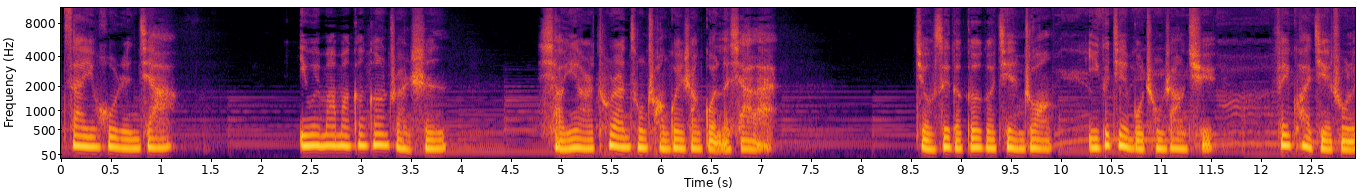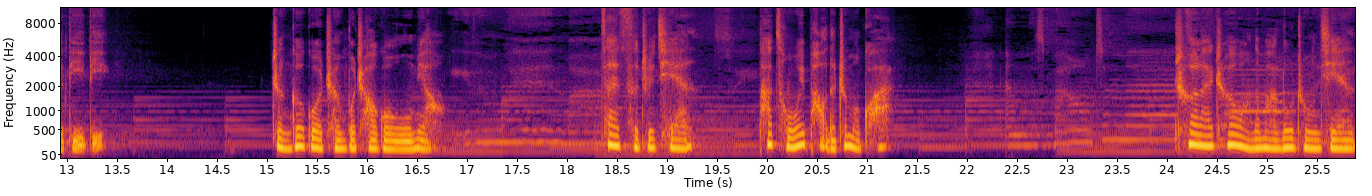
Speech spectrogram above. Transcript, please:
在一户人家，一位妈妈刚刚转身，小婴儿突然从床柜上滚了下来。九岁的哥哥见状，一个箭步冲上去，飞快接住了弟弟。整个过程不超过五秒。在此之前，他从未跑得这么快。车来车往的马路中间，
